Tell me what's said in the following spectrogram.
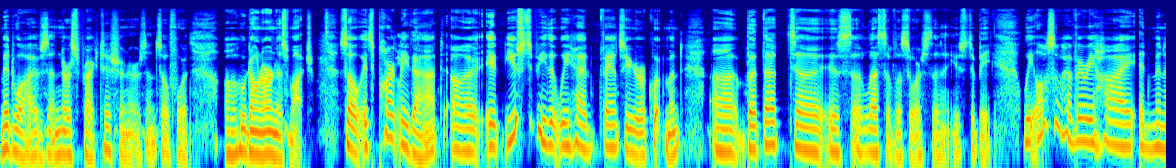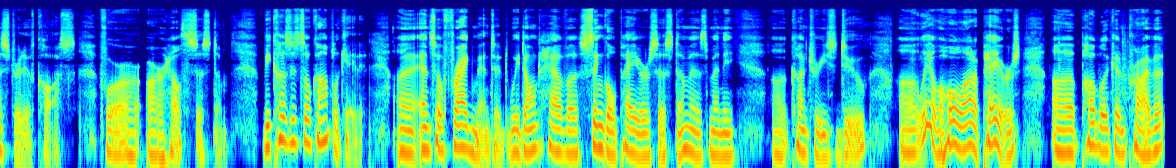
midwives and nurse practitioners and so forth, uh, who don't earn as much. So it's partly that. Uh, it used to be that we had fancier equipment, uh, but that uh, is less of a source than it used to be. We also have very high administrative costs for our, health system because it's so complicated uh, and so fragmented. We don't have a single payer system as many uh, countries do. Uh, we have a whole lot of payers, public and private,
